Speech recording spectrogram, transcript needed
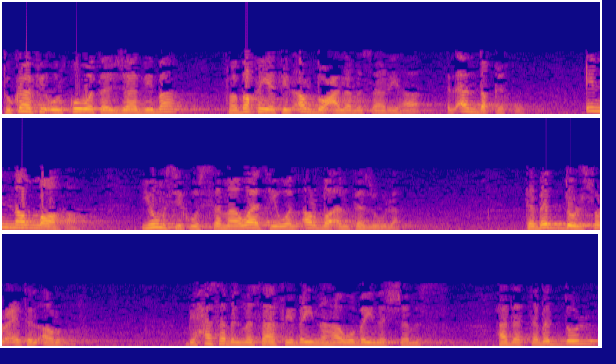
تكافئ القوة الجاذبة فبقيت الأرض على مسارها. الآن دققوا. إن الله يمسك السماوات والأرض أن تزولا. تبدل سرعة الأرض بحسب المسافة بينها وبين الشمس. هذا التبدل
